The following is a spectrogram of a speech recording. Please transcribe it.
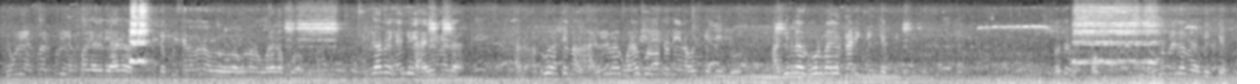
C O D enquiry ಕೊಡಿ ಎನ್ಕ್ವೈರಿ ಆಗಲಿ ಯಾರು? ತಪ್ಪಿಸ್ತಾರಂದ್ರೆ ಅವರು ಅವನ್ನ ಒಳಗಪ್ಪು ಹೀಗಾದ್ರೆ ಹೆಂಗೆ ಹೆಂಗ್ರಿ ಹೈವೇ ಮ್ಯಾಗ? ಅದು ಅದು ಅಂತ ನಾವು ಹೈವೇ ಮ್ಯಾಗ ಒಳಗೆ ಬರುವಂಥದ್ದು ಏನು ಅವಶ್ಯಕತೆ ಇತ್ತು ಹಾಗಿದ್ರೆ ರೋಡ್ ಮ್ಯಾಗ ಗಾಡಿಗೆ ಬೆಂಕಿ ಹೌದಲ್ಲ? ರೋಡ್ ಮ್ಯಾಗ ಬೆಂಕಿ ಹತ್ಬೇಕು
